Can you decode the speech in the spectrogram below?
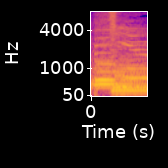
do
